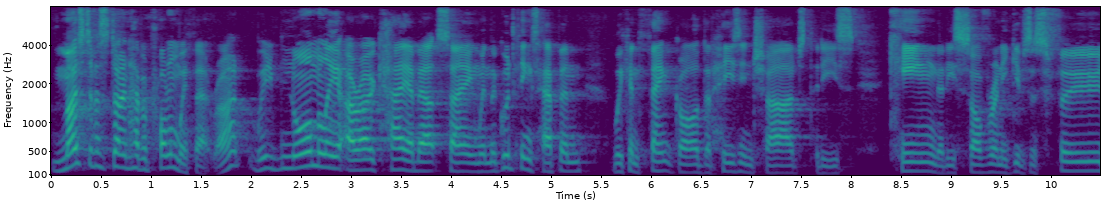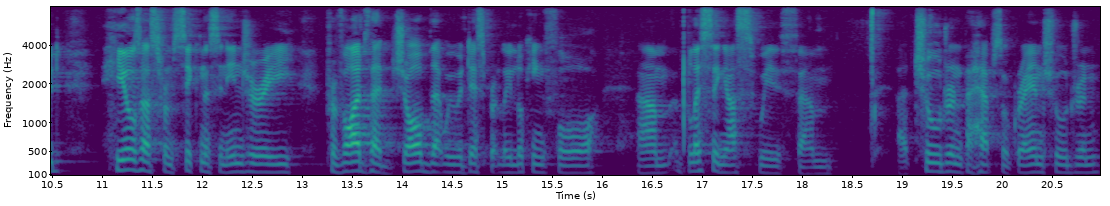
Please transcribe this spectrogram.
most of us don't have a problem with that, right? We normally are okay about saying when the good things happen, we can thank God that He's in charge, that He's king, that He's sovereign, He gives us food, heals us from sickness and injury, provides that job that we were desperately looking for, um, blessing us with um, uh, children perhaps or grandchildren.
